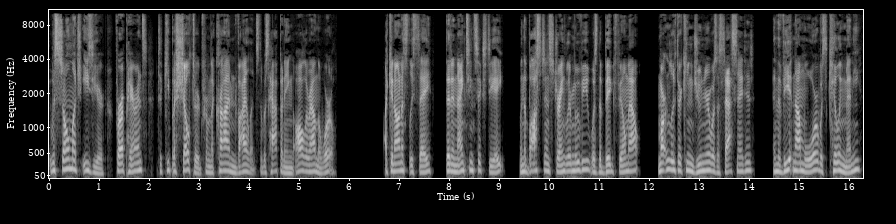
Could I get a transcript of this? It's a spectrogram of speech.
It was so much easier for our parents to keep us sheltered from the crime and violence that was happening all around the world. I can honestly say that in 1968, when the Boston Strangler movie was the big film out, Martin Luther King Jr. was assassinated, and the Vietnam War was killing many,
